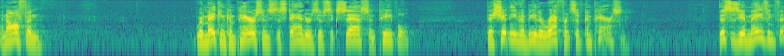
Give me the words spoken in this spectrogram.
And often, we're making comparisons to standards of success and people that shouldn't even be the reference of comparison. This is the amazing thing.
